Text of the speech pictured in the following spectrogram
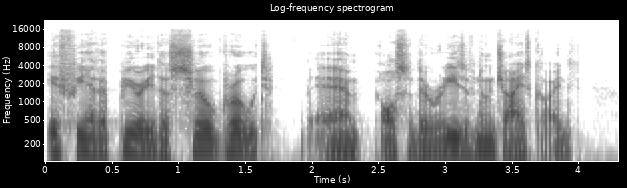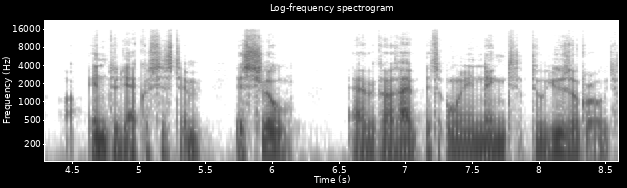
If we have a period of slow growth, um, also the release of new Caiz coins into the ecosystem is slow uh, because it's only linked to user growth.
